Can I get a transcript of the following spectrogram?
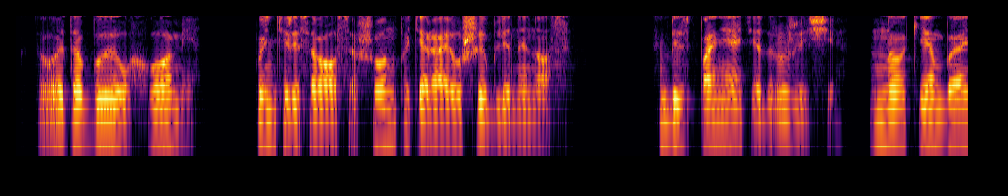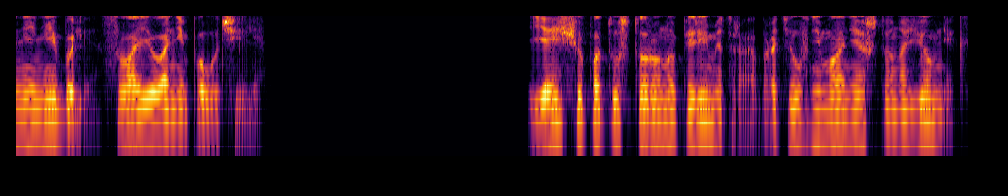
«Кто это был, Хоми?» – поинтересовался Шон, потирая ушибленный нос. «Без понятия, дружище. Но кем бы они ни были, свое они получили». Я еще по ту сторону периметра обратил внимание, что наемник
